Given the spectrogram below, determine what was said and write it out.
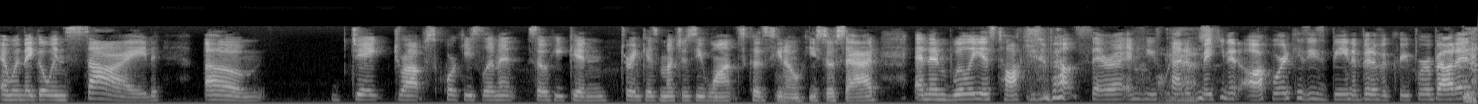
And when they go inside, um, Jake drops Corky's limit so he can drink as much as he wants because you know he's so sad. And then Willie is talking about Sarah, and he's Oh, kind yes. of making it awkward because he's being a bit of a creeper about it.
